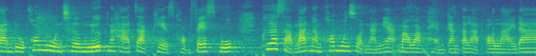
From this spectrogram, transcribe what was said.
การดูข้อมูลเชิงลึกนะคะ จากเพจของ Facebook เพื่อสามารถนำข้อมูลส่วนนั้นเนี่ยมาวางแผนการตลาดออนไลน์ได้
